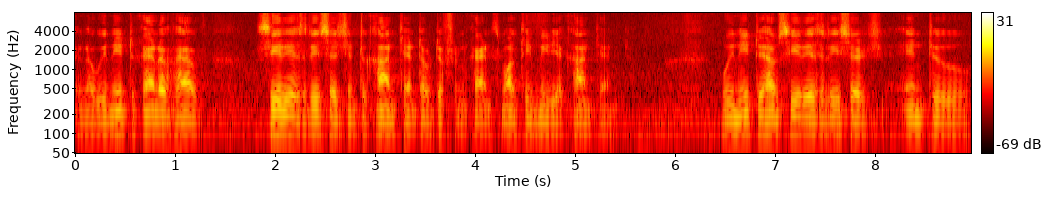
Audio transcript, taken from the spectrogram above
You know, we need to kind of have serious research into content of different kinds, multimedia content. We need to have serious research into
